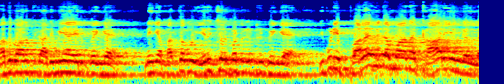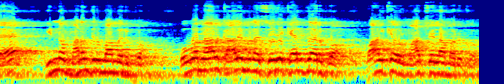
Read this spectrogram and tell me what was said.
மதுபானத்துக்கு அடிமையா இருப்பீங்க. நீங்க மத்தவங்க எரிச்சல் பட்டுக்கிட்டு இருப்பீங்க. இப்படி பல விதமான காரியங்கள்ல இன்னும் மனம் திரும்பாம இருப்போம் ஒவ்வொரு நாளும் காலை மன செய்தி கேட்டுதான் தான் இருப்போம். வாழ்க்கையில் ஒரு மாற்றம் இல்லாம இருக்கும்.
